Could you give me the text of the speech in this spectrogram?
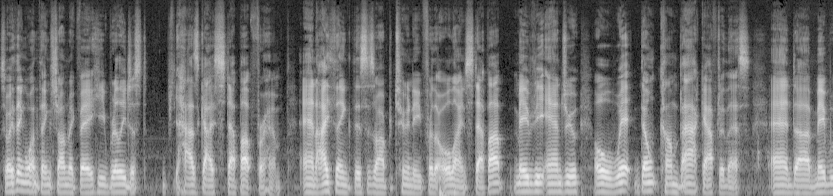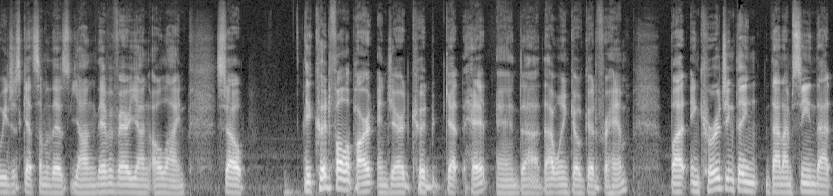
So I think one thing, Sean McVay, he really just has guys step up for him. And I think this is an opportunity for the O line step up. Maybe Andrew, oh, Wit, don't come back after this. And uh, maybe we just get some of those young, they have a very young O line. So it could fall apart and Jared could get hit, and uh, that wouldn't go good for him. But encouraging thing that I'm seeing that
